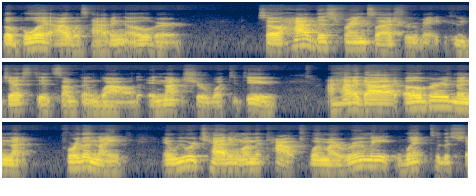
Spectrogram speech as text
the boy I was having over. So I had this friend slash roommate who just did something wild and not sure what to do. I had a guy over the night for the night, and we were chatting on the couch when my roommate went to the sh-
